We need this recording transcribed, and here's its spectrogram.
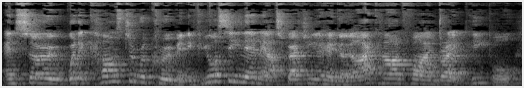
And so when it comes to recruitment, if you're sitting there now scratching your head going, I can't find great people,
